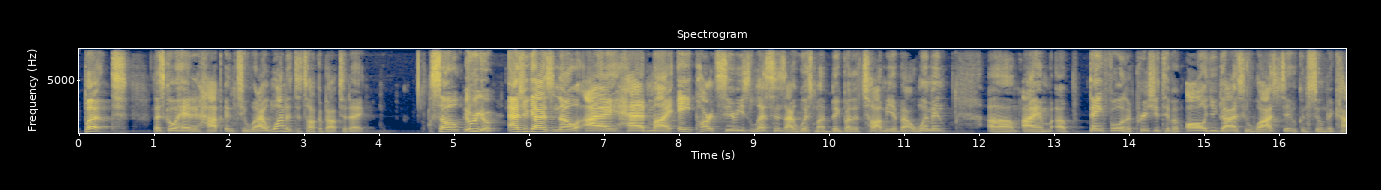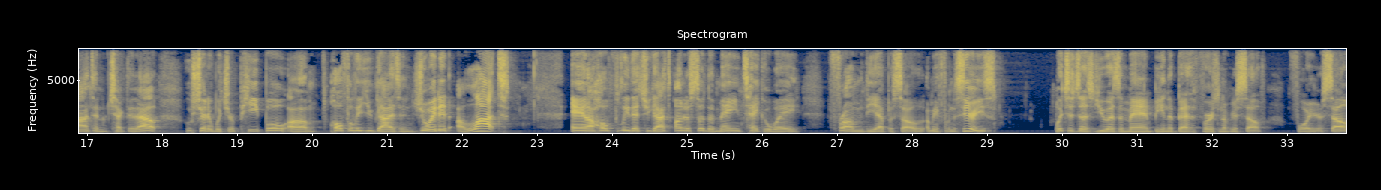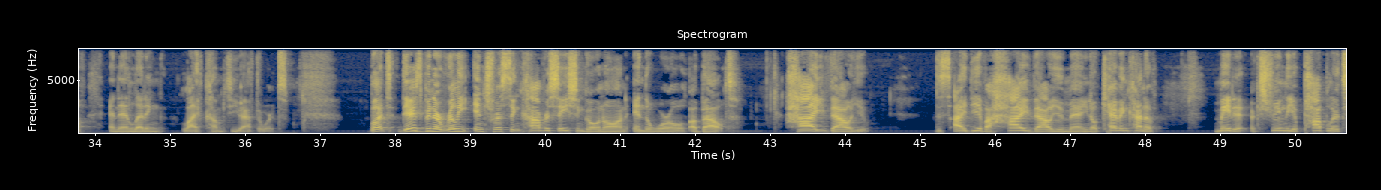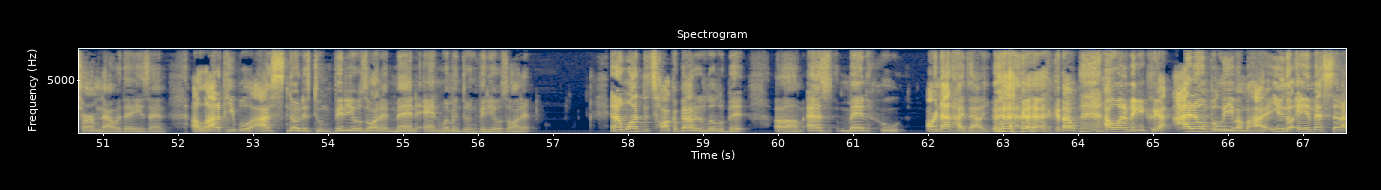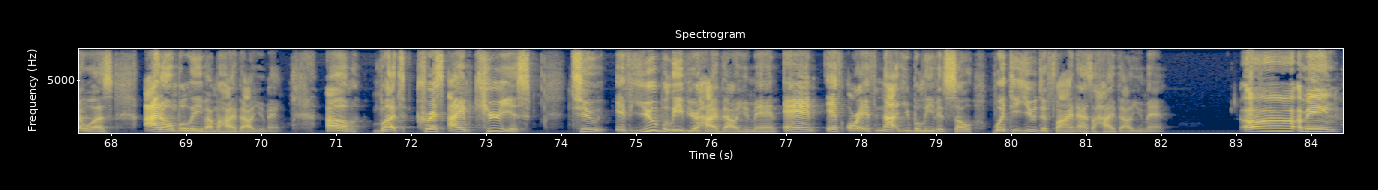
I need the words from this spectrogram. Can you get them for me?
but let's go ahead and hop into what I wanted to talk about today. So, Here we go. as you guys know, I had my eight part series, Lessons I Wish My Big Brother Taught Me About Women. Um, I am uh, thankful and appreciative of all you guys who watched it, who consumed the content, who checked it out, who shared it with your people. Um, hopefully, you guys enjoyed it a lot. And uh, hopefully, that you guys understood the main takeaway from the episode, I mean, from the series, which is just you as a man being the best version of yourself for yourself and then letting life come to you afterwards. But there's been a really interesting conversation going on in the world about high value. This idea of a high value man. You know, Kevin kind of made it extremely a popular term nowadays, and a lot of people I noticed doing videos on it, men and women doing videos on it. And I wanted to talk about it a little bit um, as men who are not high value. Because I, I want to make it clear, I don't believe I'm a high, even though AMS said I was, I don't believe I'm a high value man. Um, but Chris, I am curious to if you believe you're high value man, and if or if not you believe it so, what do you define as a high value man? Uh, I mean,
